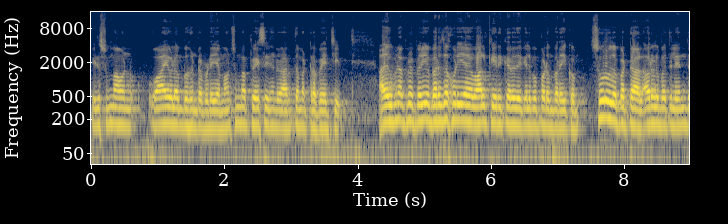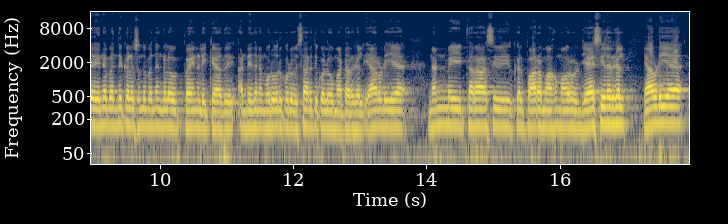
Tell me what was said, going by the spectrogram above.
இது சும்மா அவன் வாய் விளம்புகின்ற விடயம் அவன் சும்மா பேசுகின்ற அர்த்தமற்ற பேச்சு. அதுக்கு பின்னர் பெரிய பரதக்கூடிய வாழ்க்கை இருக்கிறது எழுப்பப்படும் வரைக்கும். சூறுவதப்பட்டால் அவர்கள் பற்றியில் எந்த இன பந்துக்களோ சொந்த பந்தங்களோ பயனளிக்காது. அன்றைய தினம் ஒருவருக்கு ஒரு விசாரித்துக் கொள்ளவும் மாட்டார்கள். யாருடைய நன்மை தராசுகள் பாரமாகும் அவர்கள் ஜெயசீலர்கள். யாருடைய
